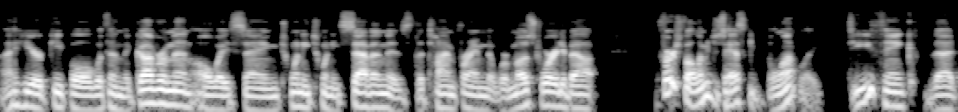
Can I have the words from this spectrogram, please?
I hear people within the government always saying 2027 is the time frame that we're most worried about. First of all, let me just ask you bluntly, do you think that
